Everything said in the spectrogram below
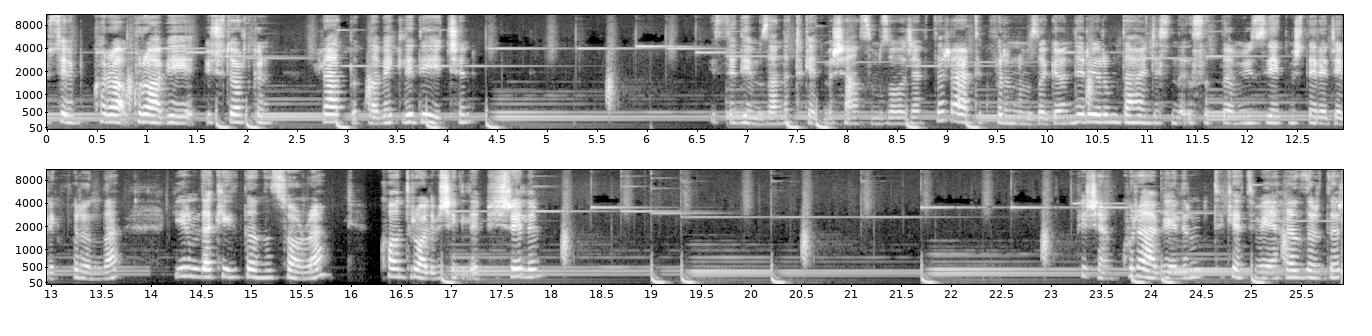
Üstelik bu kara, kurabiye 3-4 gün rahatlıkla beklediği için istediğimiz anda tüketme şansımız olacaktır. Artık fırınımıza gönderiyorum. Daha öncesinde ısıttığım 170 derecelik fırında 20 dakikadan sonra kontrollü bir şekilde pişirelim. Pişen kurabiyelerim tüketmeye hazırdır.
